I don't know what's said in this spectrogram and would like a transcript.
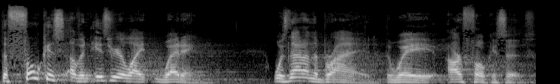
The focus of an Israelite wedding was not on the bride, the way our focus is.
